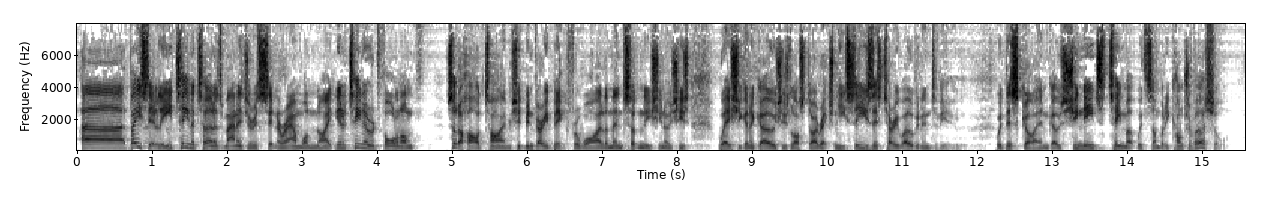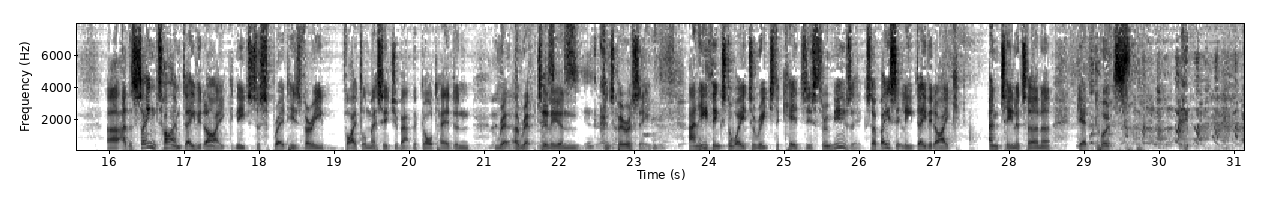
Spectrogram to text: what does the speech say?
Uh, basically, Tina Turner's manager is sitting around one night. You know, Tina had fallen on sort of hard times. She'd been very big for a while, and then suddenly, she- you know, she's where's she going to go? She's lost direction. He sees this Terry Wogan interview with this guy and goes, she needs to team up with somebody controversial. Uh, at the same time, David Icke needs to spread his very vital message about the Godhead and re- a reptilian conspiracy. And he thinks the way to reach the kids is through music. So basically, David Icke and Tina Turner get put,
